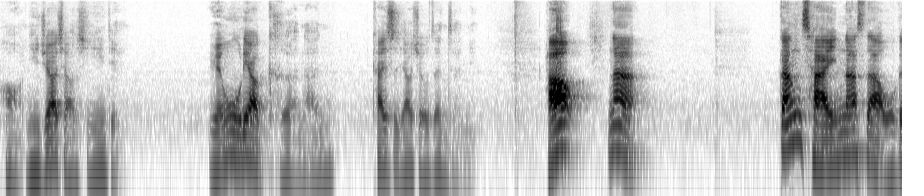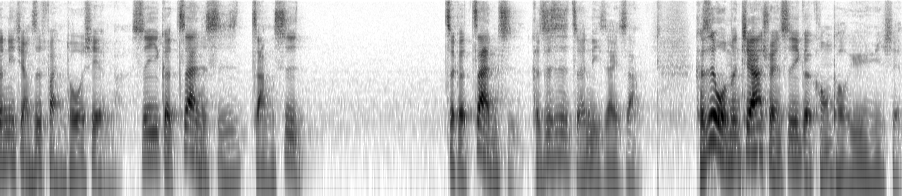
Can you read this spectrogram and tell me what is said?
好，你就要小心一点，原物料可能开始要修正整理。好，那刚才纳斯达我跟你讲是反拖线嘛，是一个暂时涨势，这个暂止，可是是整理在上。可是我们加权是一个空头运运线，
